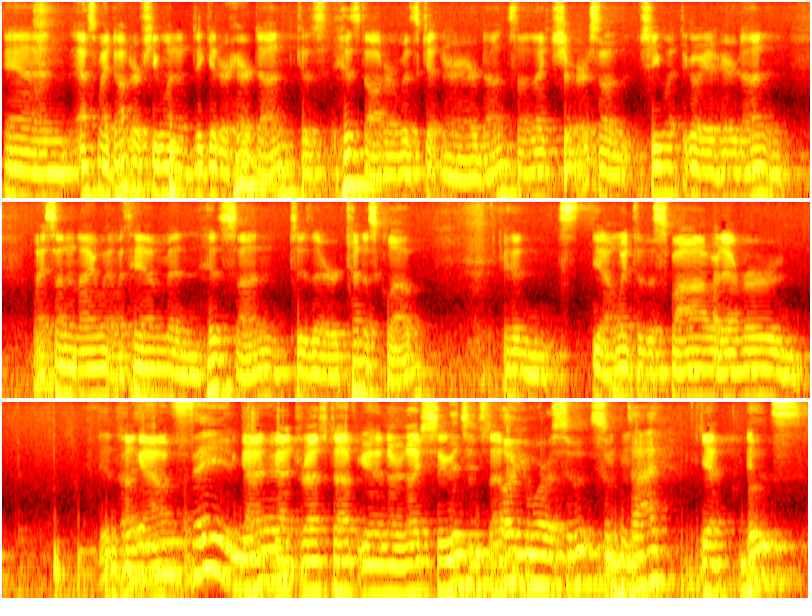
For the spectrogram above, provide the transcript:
And asked my daughter if she wanted to get her hair done because his daughter was getting her hair done. So I was like, sure. So she went to go get her hair done, and my son and I went with him and his son to their tennis club, and you know went to the spa, whatever, and hung out Insane. got man. got dressed up, in our nice suits you, and stuff. oh, you wore a suit, suit and tie, yeah, boots,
